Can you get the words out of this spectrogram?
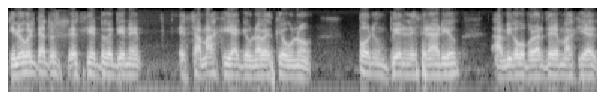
Y luego el teatro es, cierto que tiene esa magia que una vez que uno pone un pie en el escenario, a mí como por arte de magia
